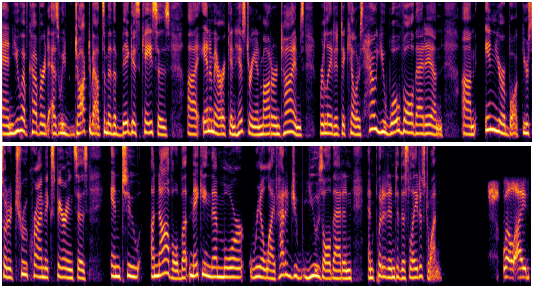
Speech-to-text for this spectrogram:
and you have covered, as we've talked about, some of the biggest cases uh, in American history in modern times related to killers, how you wove all that in um, in your book, your sort of true crime experiences into a novel, but making them more real life. How did you use all that and, and put it into this latest one? Well, I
